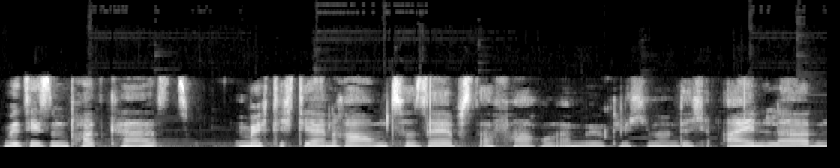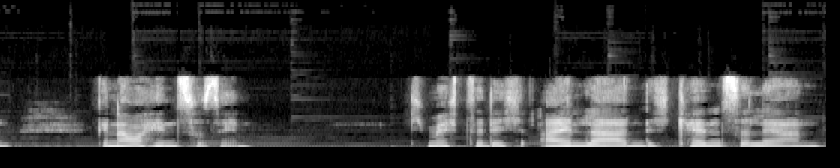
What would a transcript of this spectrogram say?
Mit diesem Podcast möchte ich dir einen Raum zur Selbsterfahrung ermöglichen und dich einladen, genauer hinzusehen. Ich möchte dich einladen, dich kennenzulernen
